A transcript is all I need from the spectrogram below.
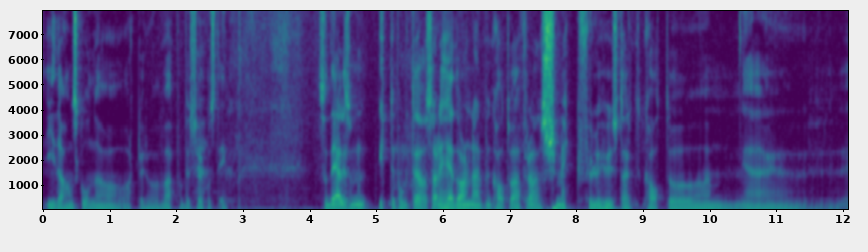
Ida, hans kone, og Arthur og være på besøk hos de. Så det er liksom ytterpunktet. Og så er det Hedalen, der Cato er fra. Smekk fulle hus, der Cato eh,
